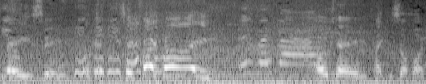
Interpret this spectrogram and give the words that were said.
Amazing. Okay. Say bye bye. Say bye bye Okay. Thank you so much.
